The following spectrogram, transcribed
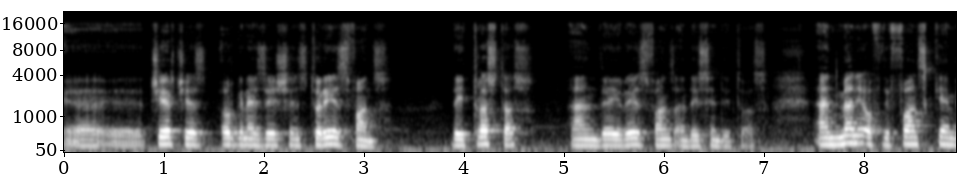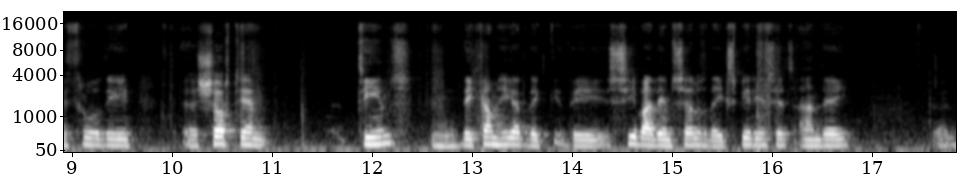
uh, churches, organizations to raise funds. They trust us and they raise funds and they send it to us. And many of the funds came through the uh, short term teams. Mhm. They come here, they, they see by themselves, they experience it, and they Good.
